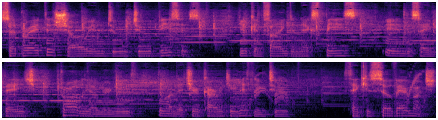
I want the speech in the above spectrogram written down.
separate this show into two pieces. You can find the next piece in the same page, probably underneath the one that you're currently listening to. Thank you so very much.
